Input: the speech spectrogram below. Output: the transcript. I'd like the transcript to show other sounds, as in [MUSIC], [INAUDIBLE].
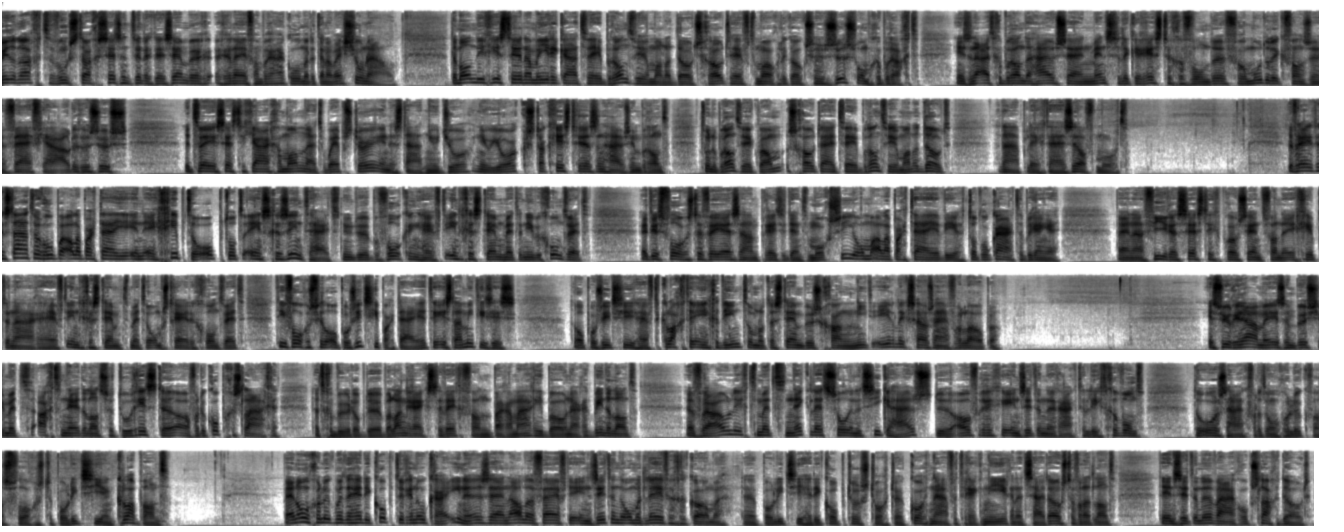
Middernacht, woensdag 26 december, René van Brakel met het NOS-journaal. De man die gisteren in Amerika twee brandweermannen doodschoot... heeft mogelijk ook zijn zus omgebracht. In zijn uitgebrande huis zijn menselijke resten gevonden... vermoedelijk van zijn vijf jaar oudere zus. De 62-jarige man uit Webster in de staat New York, New York stak gisteren zijn huis in brand. Toen de brandweer kwam, schoot hij twee brandweermannen dood. Daarna pleegde hij zelfmoord. De Verenigde Staten roepen alle partijen in Egypte op tot eensgezindheid... nu de bevolking heeft ingestemd met de nieuwe grondwet. Het is volgens de VS aan president Morsi om alle partijen weer tot elkaar te brengen. Bijna 64 procent van de Egyptenaren heeft ingestemd met de omstreden grondwet... die volgens veel oppositiepartijen te islamitisch is. De oppositie heeft klachten ingediend omdat de stembusgang niet eerlijk zou zijn verlopen. In Suriname is een busje met acht Nederlandse toeristen over de kop geslagen. Dat gebeurde op de belangrijkste weg van Paramaribo naar het binnenland. Een vrouw ligt met nekletsel in het ziekenhuis. De overige inzittenden raakte licht gewond. De oorzaak van het ongeluk was volgens de politie een klapband. Bij een ongeluk met een helikopter in Oekraïne zijn alle vijf de inzittenden om het leven gekomen. De politiehelikopter stortte kort na vertrek neer in het zuidoosten van het land. De inzittenden waren op slag dood.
